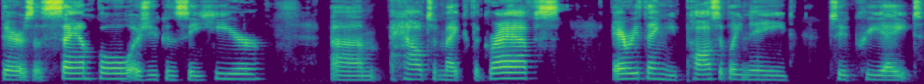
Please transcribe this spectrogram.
There's a sample, as you can see here, um, how to make the graphs, everything you possibly need to create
